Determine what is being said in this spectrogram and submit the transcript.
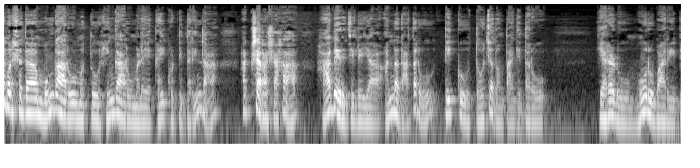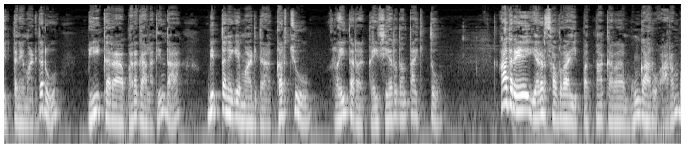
ವರ್ಷದ ಮುಂಗಾರು ಮತ್ತು ಹಿಂಗಾರು ಮಳೆ ಕೈಕೊಟ್ಟಿದ್ದರಿಂದ ಅಕ್ಷರಶಃ ಹಾವೇರಿ ಜಿಲ್ಲೆಯ ಅನ್ನದಾತರು ದಿಕ್ಕು ತೋಚದಂತಾಗಿದ್ದರು. ಎರಡು, ಮೂರು ಬಾರಿ ಬಿತ್ತನೆ ಮಾಡಿದರೂ ಭೀಕರ ಬರಗಾಲದಿಂದ ಬಿತ್ತನೆಗೆ ಮಾಡಿದ ಖರ್ಚು ರೈತರ ಕೈ ಸೇರದಂತಾಗಿತ್ತು. ಆದರೆ ಎರಡು ಸಾವಿರದ ಇಪ್ಪತ್ನಾಲ್ಕರ ಮುಂಗಾರು ಆರಂಭ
